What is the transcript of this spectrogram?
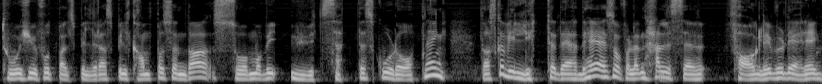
22 fotballspillere spille kamp på søndag, så må vi utsette skoleåpning. Da skal vi lytte til det. Det er i så fall en helsefaglig vurdering.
